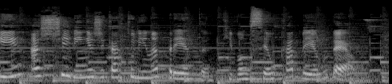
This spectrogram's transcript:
e as tirinhas de cartolina preta, que vão ser o cabelo dela.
